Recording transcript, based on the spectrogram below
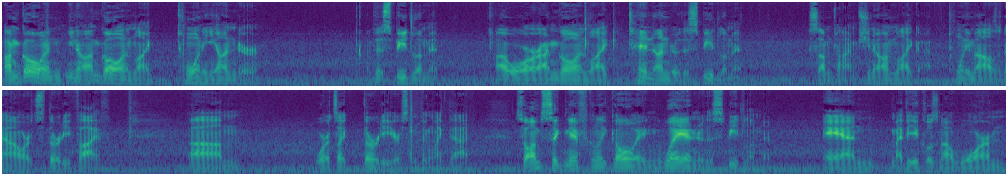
I'm going, you know, I'm going like 20 under the speed limit, uh, or I'm going like 10 under the speed limit. Sometimes, you know, I'm like 20 miles an hour, it's 35, um, or it's like 30 or something like that. So I'm significantly going way under the speed limit. And my vehicle's not warm.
